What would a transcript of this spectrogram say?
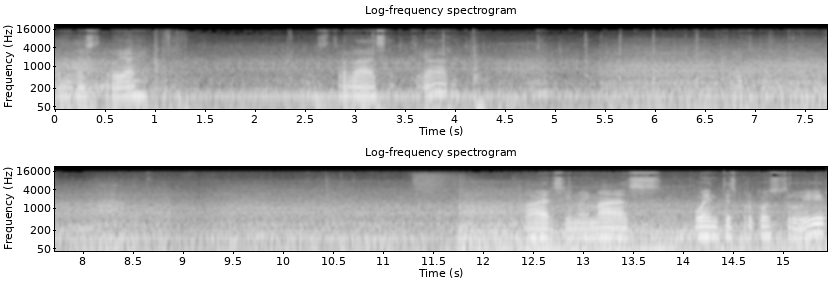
Con nuestro viaje. Esto lo va a desactivar. A ver si no hay más puentes por construir.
